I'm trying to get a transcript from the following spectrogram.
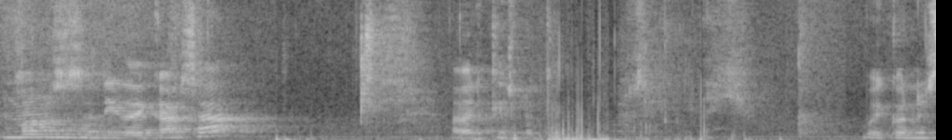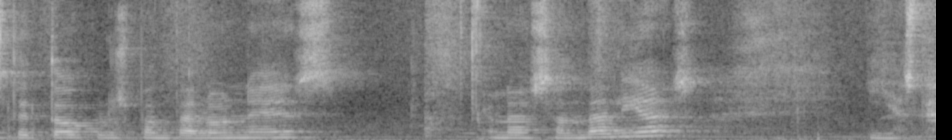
vamos a salir de casa. A ver qué es lo que. Voy con este top, los pantalones, las sandalias y ya está.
